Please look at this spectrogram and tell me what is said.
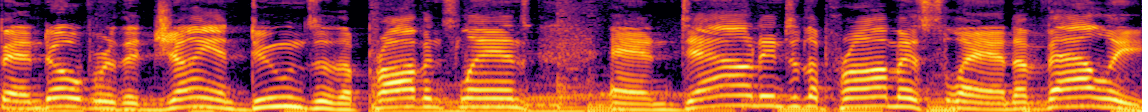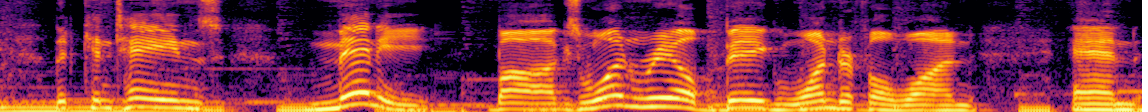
and over the giant dunes of the province lands and down into the promised land, a valley that contains many bogs, one real big, wonderful one, and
